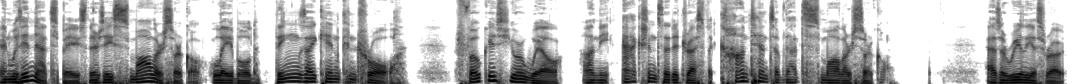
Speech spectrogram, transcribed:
And within that space, there's a smaller circle labeled Things I Can Control. Focus your will on the actions that address the contents of that smaller circle. As Aurelius wrote,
